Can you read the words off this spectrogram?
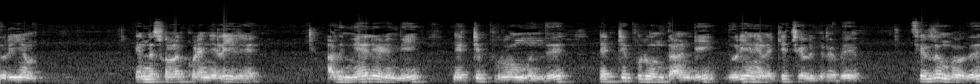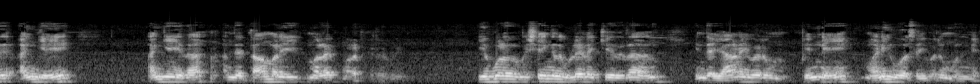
துரியம் என்று சொல்லக்கூடிய நிலையிலே அது மேலெழும்பி நெற்றி புருவம் வந்து நெற்றிப்புருவம் தாண்டி துரிய நிலைக்கு செல்கிறது. செல்லும்போது அங்கே அங்கேதான் அந்த தாமரை மலர் மலர்கிறது. இவ்வளவு விஷயங்கள் உள்ளடக்கியதுதான் இந்த யானை வரும் பின்னே மணி ஓசை வரும் முன்னே.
